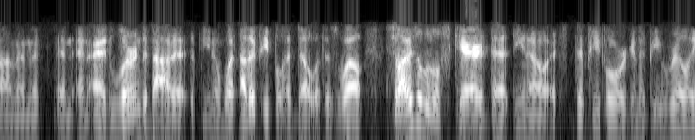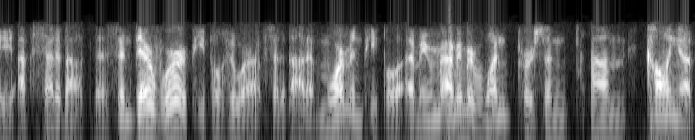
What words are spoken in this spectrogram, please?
Um, and, the, and and I had learned about it, you know what other people had dealt with as well. So I was a little scared that you know it's, the people were going to be really upset about this, and there were people who were upset about it. Mormon people. I mean, I remember one person um, calling up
